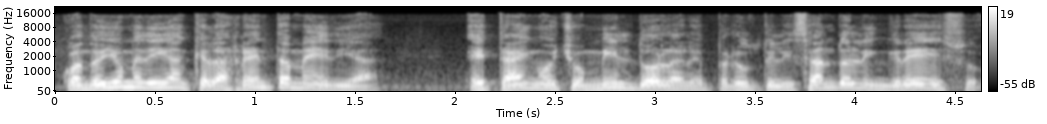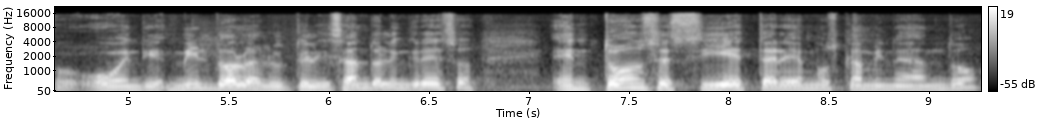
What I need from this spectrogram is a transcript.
Cuando ellos me digan que la renta media está en 8 mil dólares, pero utilizando el ingreso, o en 10 mil dólares utilizando el ingreso, entonces sí estaremos caminando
